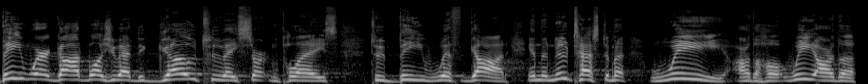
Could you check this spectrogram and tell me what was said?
be where God was. You had to go to a certain place to be with God. In the New Testament, we are the, we are the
